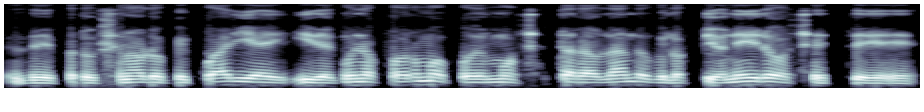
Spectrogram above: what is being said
de producción agropecuaria y, de alguna forma podemos estar hablando que los pioneros este,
